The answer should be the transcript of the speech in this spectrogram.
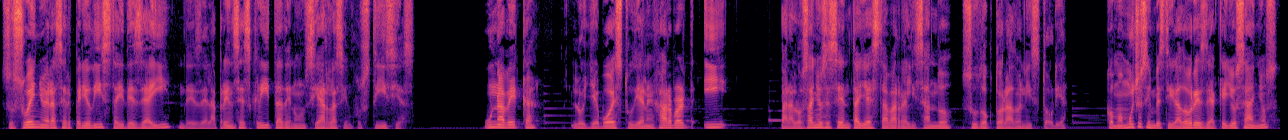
Su sueño era ser periodista y desde ahí, desde la prensa escrita, denunciar las injusticias. Una beca lo llevó a estudiar en Harvard y para los años 60 ya estaba realizando su doctorado en historia. Como muchos investigadores de aquellos años,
